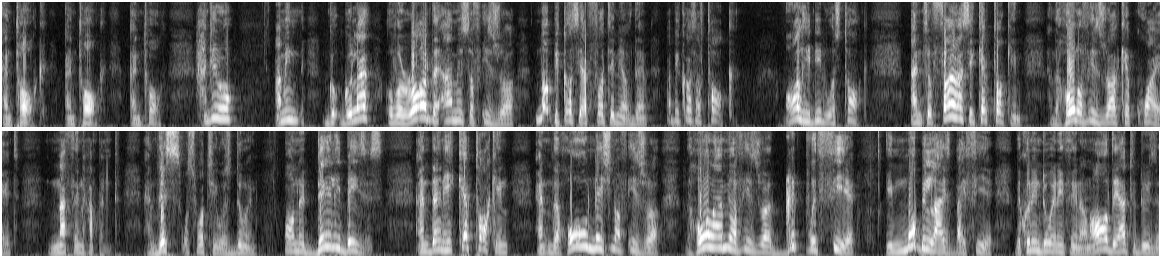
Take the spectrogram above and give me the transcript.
and talk and talk and talk. And you know, I mean, Goliath overawed the armies of Israel, not because he had fought any of them, but because of talk. All he did was talk. And so far as he kept talking and the whole of Israel kept quiet, nothing happened. And this was what he was doing on a daily basis. And then he kept talking, and the whole nation of Israel, the whole army of Israel, gripped with fear, immobilized by fear. They couldn't do anything, and all they had to do is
